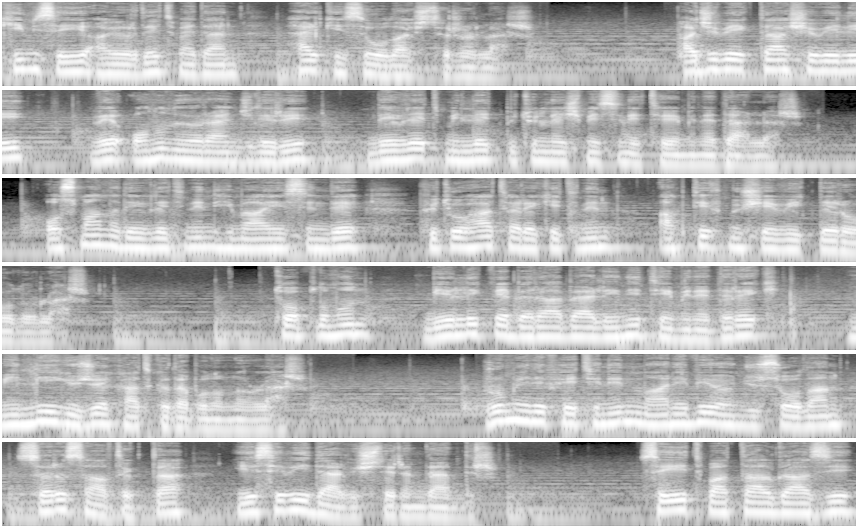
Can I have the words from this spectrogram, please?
kimseyi ayırt etmeden herkese ulaştırırlar. Hacı Bektaş Veli ve onun öğrencileri devlet millet bütünleşmesini temin ederler. Osmanlı Devleti'nin himayesinde Fütuhat Hareketi'nin aktif müşevvikleri olurlar. Toplumun birlik ve beraberliğini temin ederek milli güce katkıda bulunurlar. Rumeli fethinin manevi öncüsü olan Sarı Saltık da Yesevi dervişlerindendir. Seyit Battal Gazi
